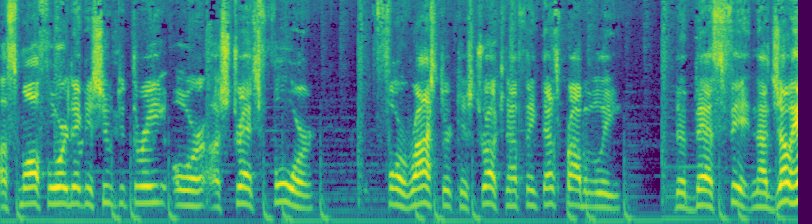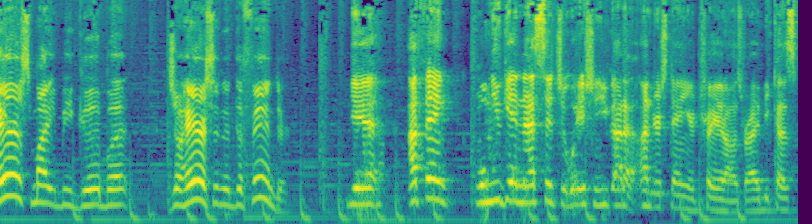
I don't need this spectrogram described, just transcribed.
a small forward that can shoot the three, or a stretch four for roster construction. I think that's probably the best fit. Now Joe Harris might be good, but Joe Harris is a defender. Yeah, I think when you get in that situation, you got to understand your trade offs, right? Because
